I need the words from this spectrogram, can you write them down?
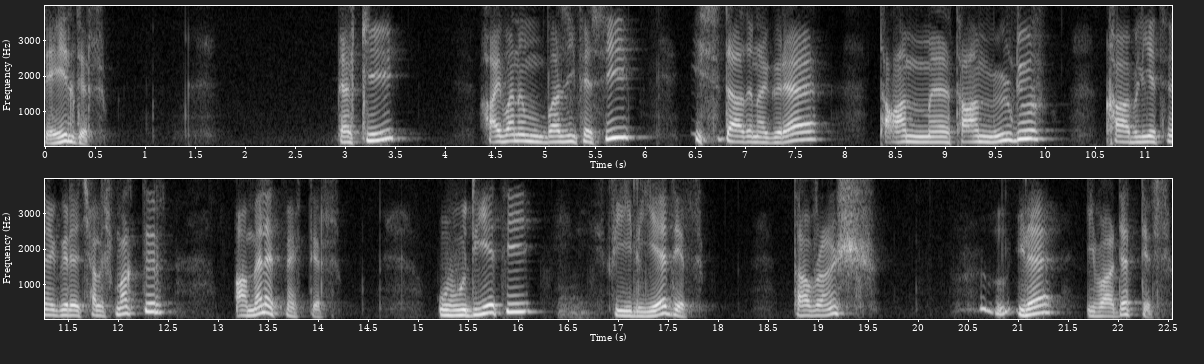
değildir.'' Belki hayvanın vazifesi istidadına göre taam, taammüldür, kabiliyetine göre çalışmaktır, amel etmektir. Ubudiyeti fiiliyedir. Davranış ile ibadettir.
